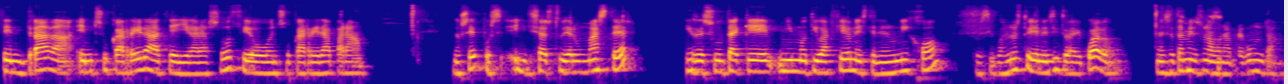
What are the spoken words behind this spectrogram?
centrada en su carrera hacia llegar a socio o en su carrera para, no sé, pues irse a estudiar un máster y resulta que mi motivación es tener un hijo, pues igual no estoy en el sitio adecuado. Eso también es una buena pregunta.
